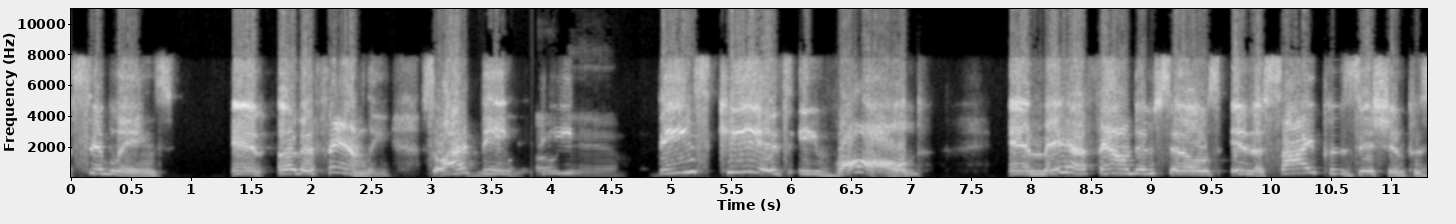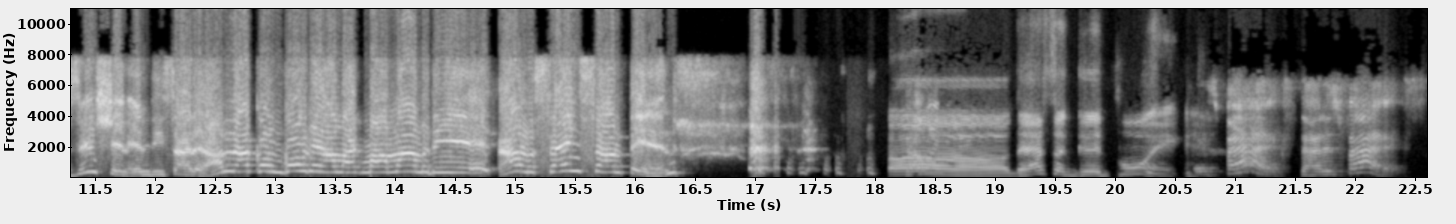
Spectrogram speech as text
siblings and other family. So I mm-hmm. think Oh the- yeah. these kids evolved and may have found themselves in a side position position and decided I'm not gonna go down like my mama did. I'm gonna say something. Oh, that's a good point. It's facts. That is facts.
